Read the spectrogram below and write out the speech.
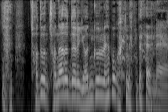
저도 저 나름대로 연구를 해보고 있는데 네.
